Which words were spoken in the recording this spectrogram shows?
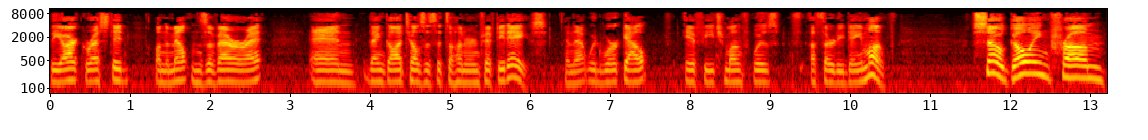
the ark rested on the mountains of Ararat and then God tells us it's 150 days and that would work out if each month was a 30 day month. So going from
